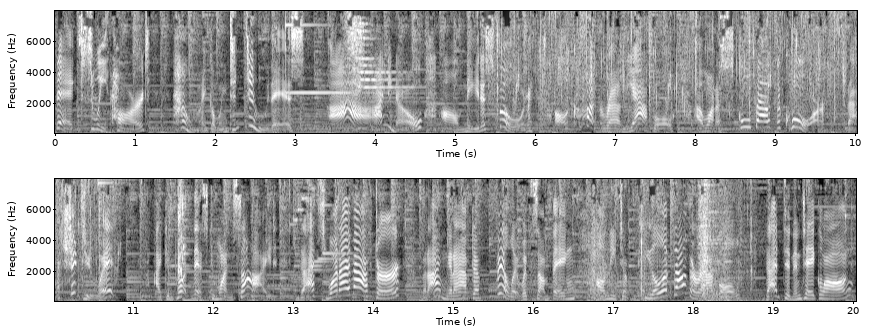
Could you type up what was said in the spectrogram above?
Thanks, sweetheart. How am I going to do this? Ah, I know. I'll need a spoon. I'll cut around the apple. I want to scoop out the core. That should do it. I can put this to one side. That's what I'm after. But I'm gonna have to fill it with something. I'll need to peel another apple. That didn't take long.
